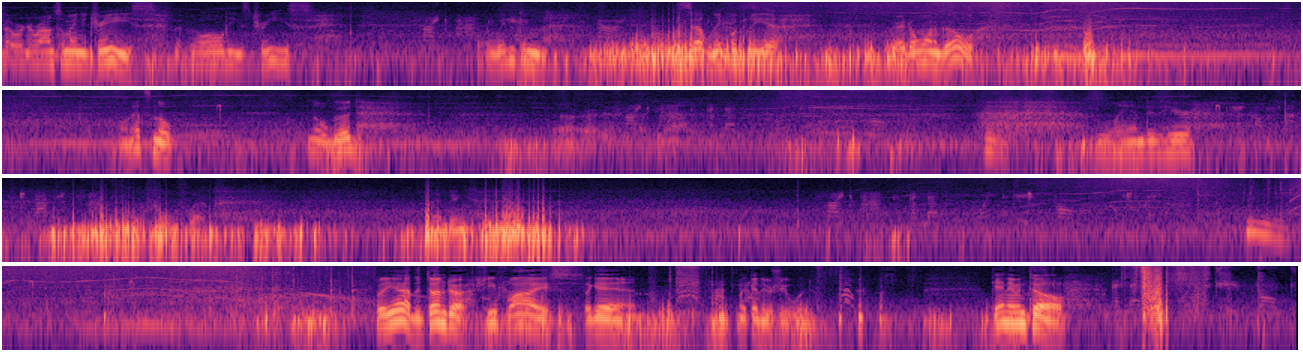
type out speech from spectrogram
if I weren't around so many trees. But all these trees, the wind can suddenly put me uh, where I don't want to go. Well, that's no no good. Landed here. Full flap landing. Flight pack 11.2 volts. But yeah, the Tundra, she flies again. Like I knew she would. Can't even tell.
